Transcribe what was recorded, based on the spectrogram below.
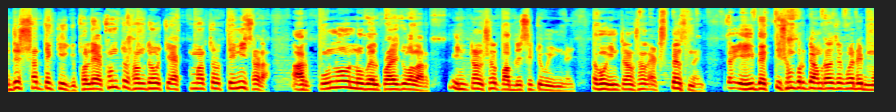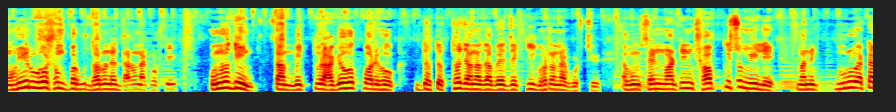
এদের সাথে কি? ফলে এখন তো সন্দেহ হচ্ছে একমাত্র তিনি ছাড়া আর কোনো নোবেল প্রাইজওয়ালার ইন্টারন্যাশনাল পাবলিসিটি উইং নেই এবং ইন্টারন্যাশনাল এক্সপেন্স নেই। এই ব্যক্তি সম্পর্কে আমরা যেবারে মহিরুহ সম্পর্ক ধরনের ধারণা করছি, কোনোদিন তার মৃত্যুর আগে হোক, পরে হোক তথ্য জানা যাবে যে কি ঘটনা ঘটছে। এবং সেন্ট মার্টিন সবকিছু মিলে মানে পুরো একটা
